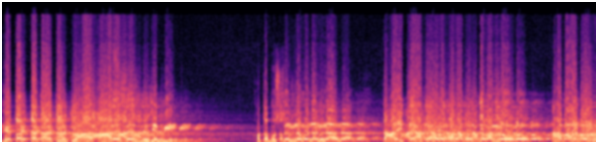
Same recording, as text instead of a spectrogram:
ভেতরটা তার কিন্তু আরএসএস বিজেপি কথা বুঝছেন না বোঝেন না? তাই তো এত বড় কথা বলতে পারল আবার বলল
